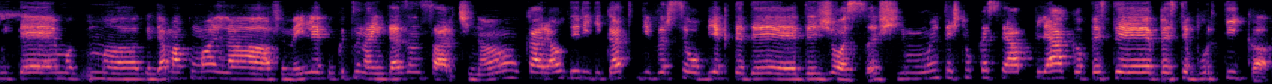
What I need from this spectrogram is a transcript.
Uite, mă, mă gândeam acum la femeile cu cât înaintează în sarcină, care au de ridicat diverse obiecte de, de jos și multe știu că se apleacă peste, peste burtică.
